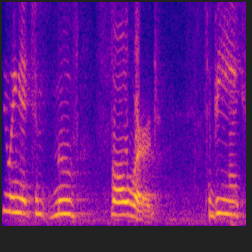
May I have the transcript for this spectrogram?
doing it to move forward, to be,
